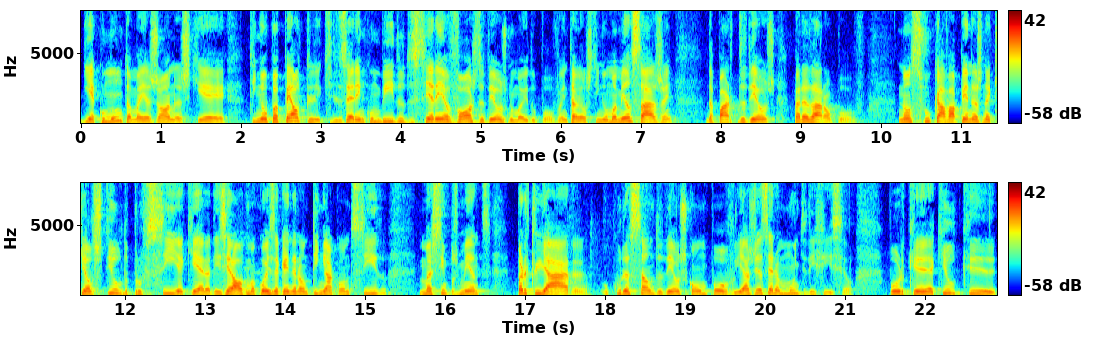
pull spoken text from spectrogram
e é comum também a Jonas, que é, tinha o papel que lhes era incumbido de serem a voz de Deus no meio do povo. Então eles tinham uma mensagem da parte de Deus para dar ao povo. Não se focava apenas naquele estilo de profecia que era dizer alguma coisa que ainda não tinha acontecido, mas simplesmente partilhar o coração de Deus com um povo. E às vezes era muito difícil, porque aquilo que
